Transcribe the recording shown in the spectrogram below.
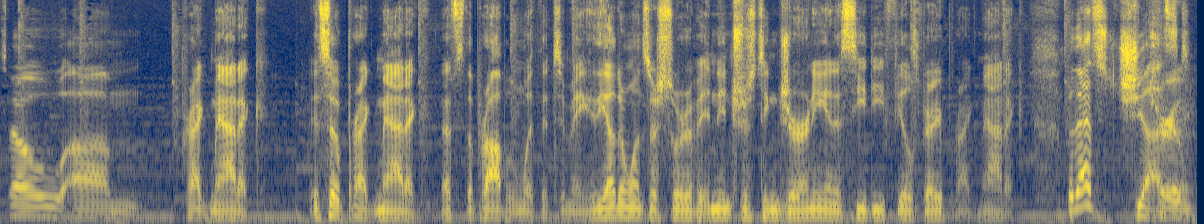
so um, pragmatic. It's so pragmatic. That's the problem with it to me. The other ones are sort of an interesting journey, and a CD feels very pragmatic. But that's just True.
